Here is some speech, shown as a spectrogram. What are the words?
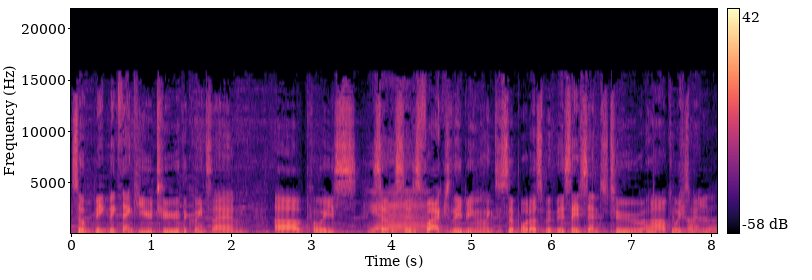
So big, big thank you to the Queensland uh, Police Yeah. Services for actually being willing to support us with this. They sent two uh, policemen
